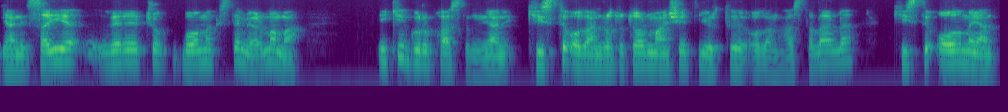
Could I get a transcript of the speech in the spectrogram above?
yani sayı vererek çok boğmak istemiyorum ama iki grup hastanın yani kisti olan rotator manşet yırtığı olan hastalarla kisti olmayan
